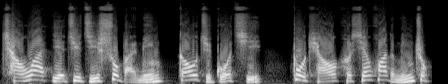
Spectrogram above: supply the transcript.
场外也聚集数百名高举国旗、布条和鲜花的民众。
